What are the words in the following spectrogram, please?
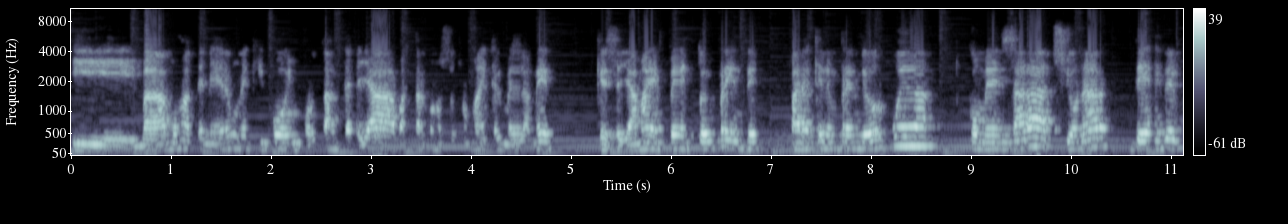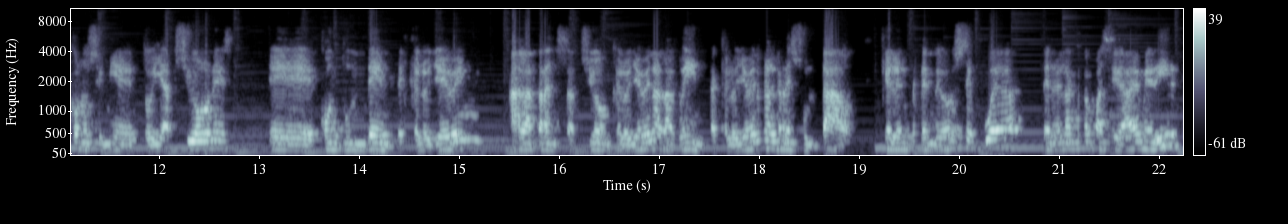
y vamos a tener un equipo importante allá, va a estar con nosotros Michael Melamed, que se llama Efecto Emprende, para que el emprendedor pueda comenzar a accionar desde el conocimiento y acciones eh, contundentes que lo lleven a la transacción, que lo lleven a la venta, que lo lleven al resultado, que el emprendedor se pueda tener la capacidad de medir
